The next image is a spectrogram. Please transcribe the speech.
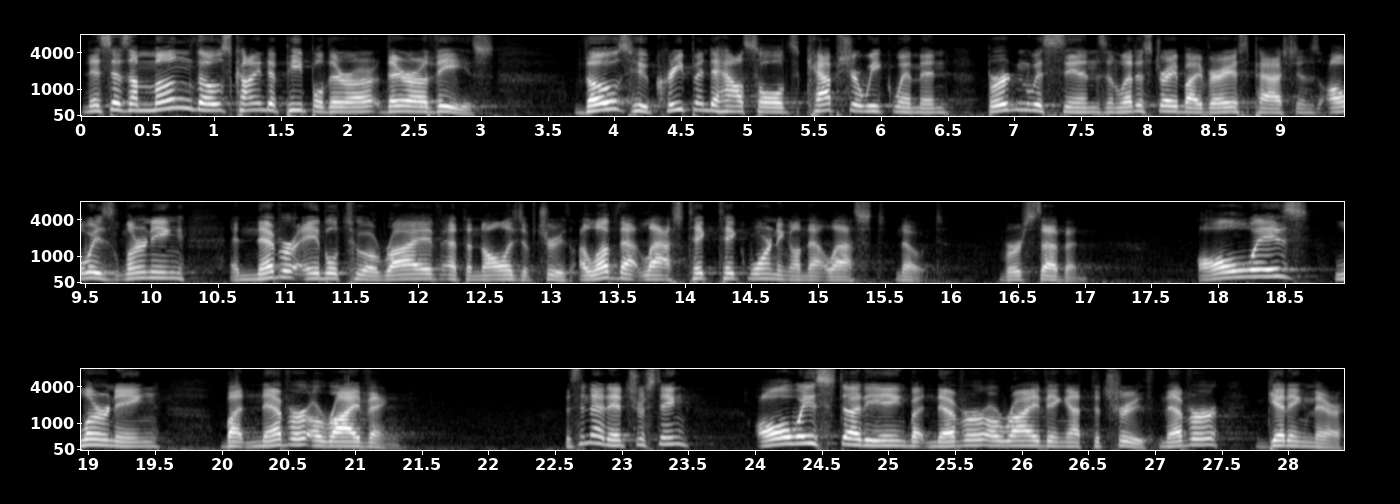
And it says, Among those kind of people, there are, there are these those who creep into households, capture weak women, burdened with sins, and led astray by various passions, always learning and never able to arrive at the knowledge of truth. I love that last. Take, take warning on that last note. Verse 7 always learning, but never arriving. Isn't that interesting? Always studying, but never arriving at the truth, never getting there.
